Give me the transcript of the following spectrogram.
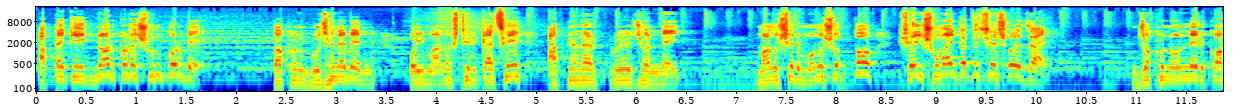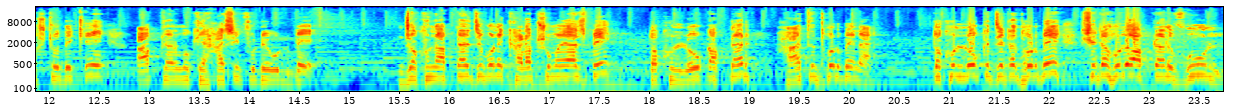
আপনাকে ইগনোর করা শুরু করবে, তখন বুঝে নেবেন ওই মানুষটির কাছে আপনার আর প্রয়োজন নেই। মানুষের মনুষ্যত্ব সেই সময়টাতে শেষ হয়ে যায়। যখন অন্যের কষ্ট দেখে আপনার মুখে হাসি ফুটে উঠবে। যখন আপনার জীবনে খারাপ সময় আসবে, তখন লোক আপনার হাত ধরবে না। তখন লোক যেটা ধরবে, সেটা হলো আপনার ভুল।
